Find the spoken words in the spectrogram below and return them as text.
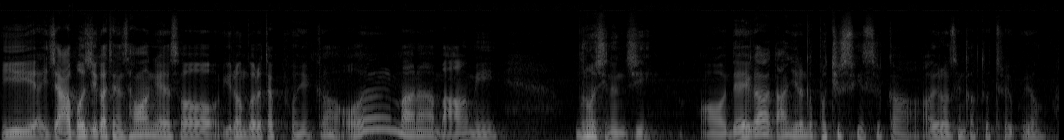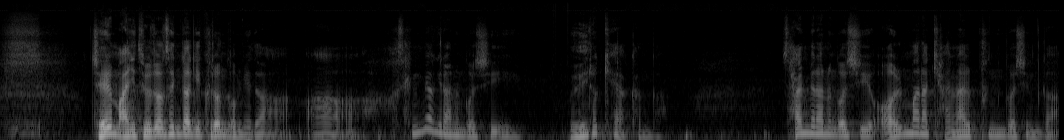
이 이제 아버지가 된 상황에서 이런 거를 딱 보니까 얼마나 마음이 무너지는지 어, 내가 난 이런 거 버틸 수 있을까 아, 이런 생각도 들고요. 제일 많이 들던 생각이 그런 겁니다. 아, 생명이라는 것이 왜 이렇게 약한가? 삶이라는 것이 얼마나 갸날픈 것인가?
